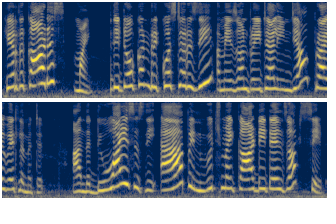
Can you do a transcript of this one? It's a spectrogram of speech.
Here the card is mine. The token requester is the Amazon Retail India Private Limited and the device is the app in which my card details are saved.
